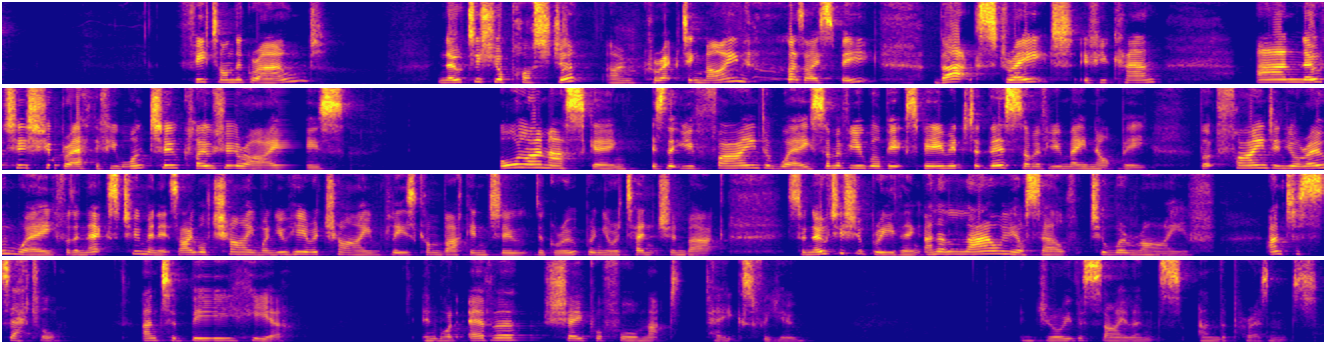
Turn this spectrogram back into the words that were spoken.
feet on the ground. Notice your posture. I'm correcting mine as I speak. Back straight if you can. And notice your breath. If you want to, close your eyes. All I'm asking is that you find a way. Some of you will be experienced at this, some of you may not be but find in your own way for the next two minutes. I will chime. When you hear a chime, please come back into the group, bring your attention back. So notice your breathing and allow yourself to arrive and to settle and to be here in whatever shape or form that takes for you. Enjoy the silence and the presence.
